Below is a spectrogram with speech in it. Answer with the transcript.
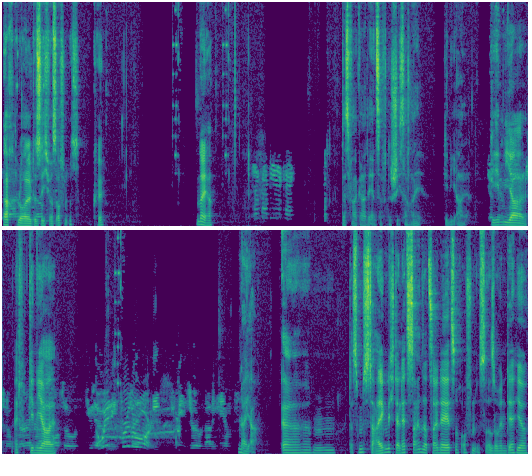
Ach lol, da sehe ich was offen ist. Okay. Naja. Das war gerade ernsthaft eine Schießerei. Genial. Genial. Einfach genial. Naja. Ähm, das müsste eigentlich der letzte Einsatz sein, der jetzt noch offen ist. Also wenn der hier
